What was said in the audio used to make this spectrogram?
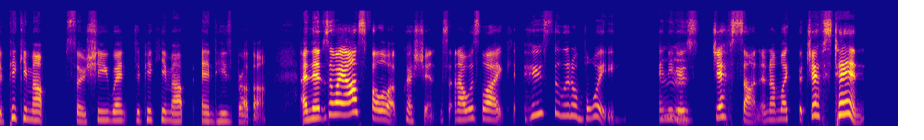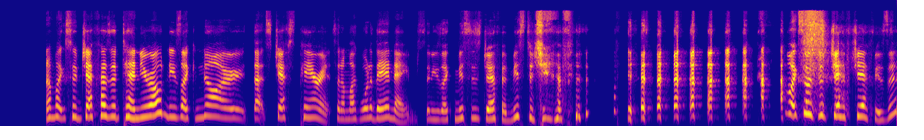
to pick him up. So she went to pick him up and his brother. And then, so I asked follow up questions and I was like, who's the little boy? And he Hmm. goes, Jeff's son. And I'm like, but Jeff's 10. And I'm like, so Jeff has a 10 year old? And he's like, no, that's Jeff's parents. And I'm like, what are their names? And he's like, Mrs. Jeff and Mr. Jeff. I'm like, so it's just Jeff, Jeff, is it?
